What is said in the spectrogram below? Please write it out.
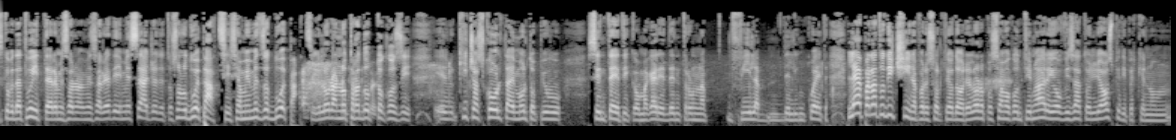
Periscope, da Twitter, mi sono, mi sono arrivati dei messaggi, ho detto sono due pazzi, siamo in mezzo a due pazzi, che loro hanno tradotto così. Eh, chi ci ascolta è molto più sintetico, magari è dentro una fila delinquente. Lei ha parlato di Cina, professor Teodori, allora possiamo continuare. Io ho avvisato gli ospiti perché non,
